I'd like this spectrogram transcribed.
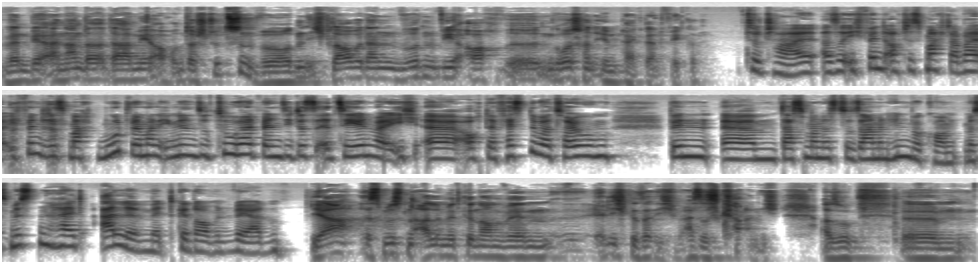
wenn wir einander da mehr auch unterstützen würden, ich glaube, dann würden wir auch äh, einen größeren Impact entwickeln. Total. Also ich finde auch, das macht, aber ich finde, das macht Mut, wenn man ihnen so zuhört, wenn sie das erzählen, weil ich äh, auch der festen Überzeugung bin, ähm, dass man es zusammen hinbekommt. Es müssten halt alle mitgenommen werden. Ja, es müssten alle mitgenommen werden. Ehrlich gesagt, ich weiß es gar nicht. Also ähm,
